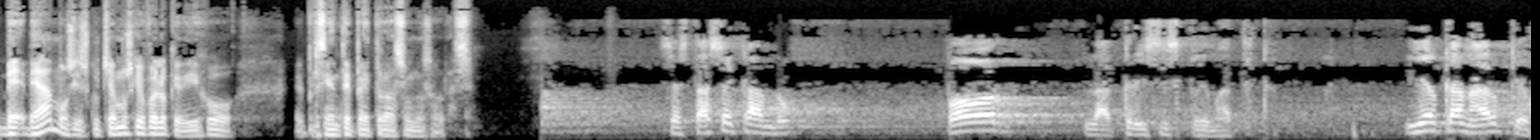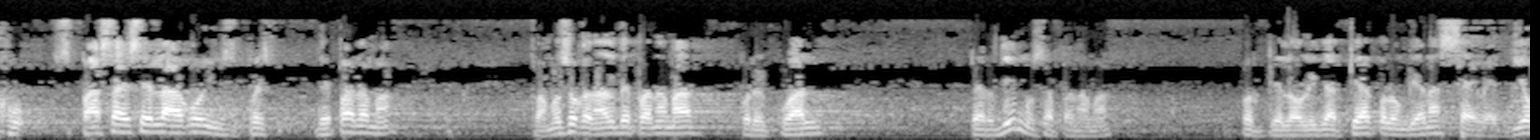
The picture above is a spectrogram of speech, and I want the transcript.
veamos y escuchemos qué fue lo que dijo el presidente Petro hace unas horas. Se está secando por la crisis climática. Y el canal que pasa ese lago y después de Panamá, famoso canal de Panamá, por el cual perdimos a Panamá, porque la oligarquía colombiana se vendió,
